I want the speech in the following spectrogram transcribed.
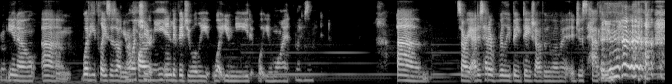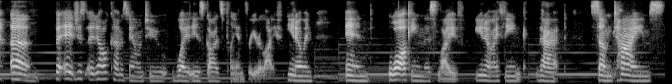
Mhm. you know, um, what He places on your what heart need. individually, what you need, what you want. Mhm. Um, sorry, I just had a really big deja vu moment. It just happened. um, but it just it all comes down to what is God's plan for your life, you know, and and walking this life, you know, I think that sometimes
